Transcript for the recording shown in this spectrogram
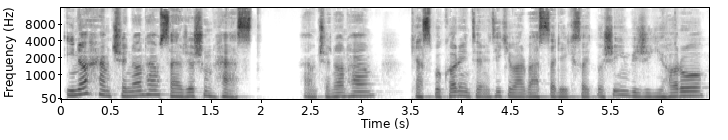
اینا همچنان هم سرجاشون هست. همچنان هم کسب و کار اینترنتی که بر بستر یک سایت باشه این ویژگی ها رو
